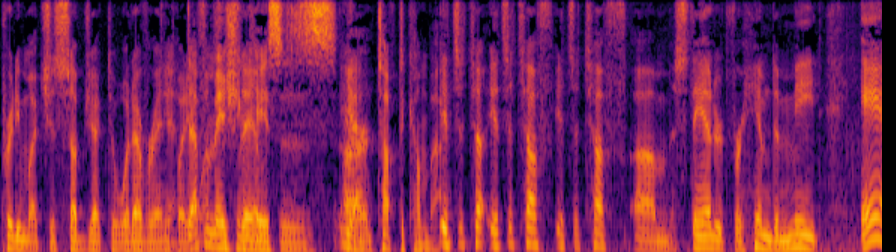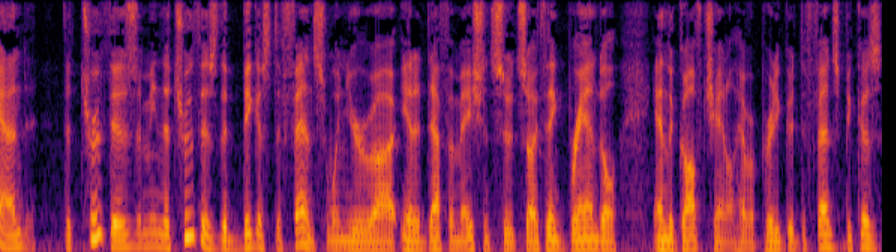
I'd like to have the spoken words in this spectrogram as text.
pretty much is subject to whatever yeah, anybody defamation to say. cases Yeah. are tough to come by. It's a it's a tough it's a tough um, standard for him to meet, and the truth is, I mean, the truth is the biggest defense when you're uh, in a defamation suit. So I think Brandel and the Golf Channel have a pretty good defense because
